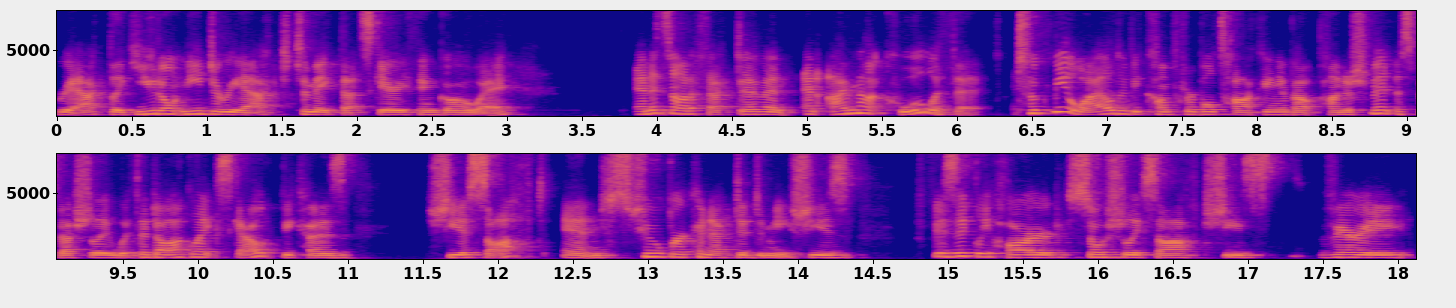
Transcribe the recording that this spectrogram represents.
react. Like you don't need to react to make that scary thing go away. And it's not effective. And, and I'm not cool with it. It took me a while to be comfortable talking about punishment, especially with a dog like Scout, because she is soft and super connected to me. She's physically hard, socially soft. She's very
